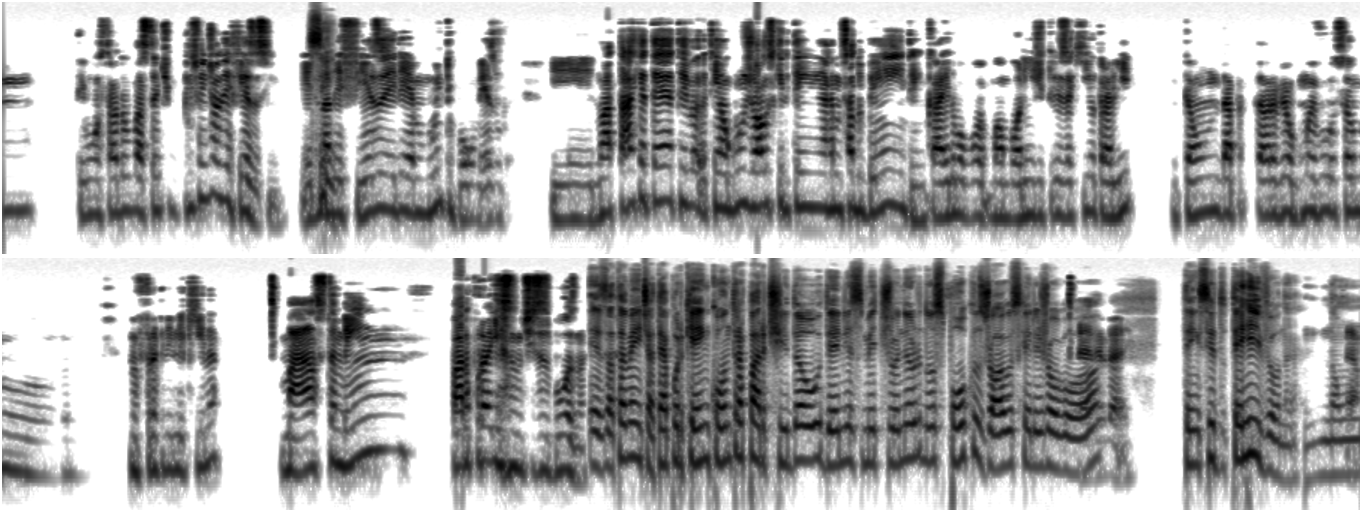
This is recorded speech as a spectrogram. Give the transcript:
tem mostrado bastante, principalmente na defesa, assim. Ele Sim. na defesa, ele é muito bom mesmo. E no ataque até teve, tem alguns jogos que ele tem arremessado bem, tem caído uma, uma bolinha de três aqui, outra ali. Então dá pra, dá pra ver alguma evolução no, no Frank Ntilikina. Mas também para por aí as notícias boas, né? Exatamente, até porque em contrapartida o Dennis Smith Jr. nos poucos jogos que ele jogou é verdade tem sido terrível, né? Não, é.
